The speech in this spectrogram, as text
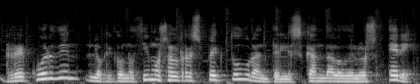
Recuerden lo que conocimos al respecto durante el escándalo de los ERE.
